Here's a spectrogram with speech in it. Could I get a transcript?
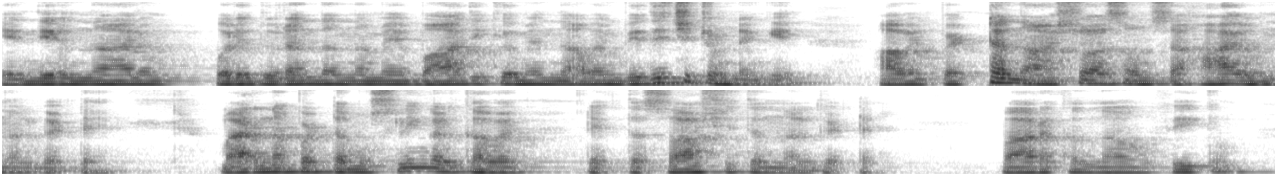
എന്നിരുന്നാലും ഒരു ദുരന്തം നമ്മെ ബാധിക്കുമെന്ന് അവൻ വിധിച്ചിട്ടുണ്ടെങ്കിൽ അവൻ പെട്ടെന്ന് ആശ്വാസവും സഹായവും നൽകട്ടെ. മരണപ്പെട്ട മുസ്ലിങ്ങൾക്ക് അവൻ രക്തസാക്ഷിത്വം നൽകട്ടെ. ബാറക്കല്ലാഹു ഫീക്കും.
